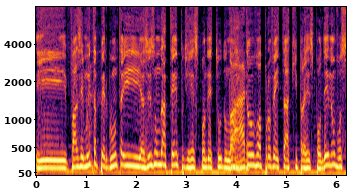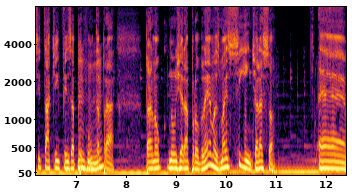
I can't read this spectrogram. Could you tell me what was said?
E fazem muita pergunta e às vezes não dá tempo de responder tudo lá. Claro. Então eu vou aproveitar aqui para responder. Não vou citar quem fez a pergunta Uhum. para para não, não gerar problemas, mas é o seguinte, olha só. É,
